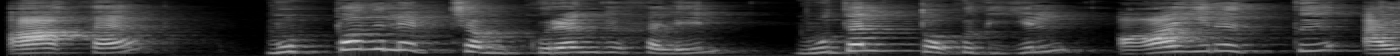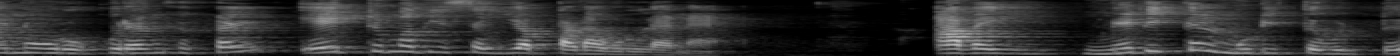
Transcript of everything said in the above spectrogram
ஆக முப்பது லட்சம் குரங்குகளில் முதல் தொகுதியில் ஆயிரத்து ஐநூறு குரங்குகள் ஏற்றுமதி செய்யப்பட உள்ளன. அவை மெடிக்கல் முடித்துவிட்டு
